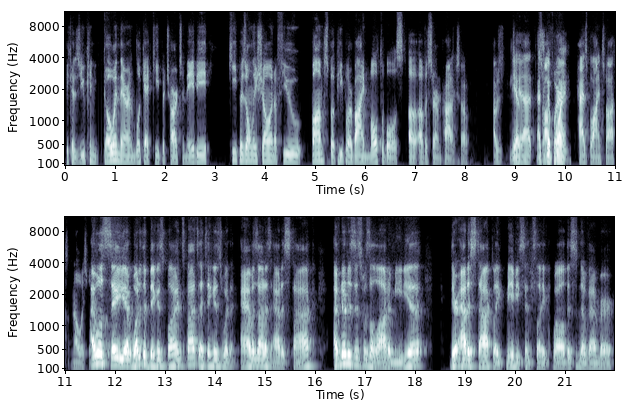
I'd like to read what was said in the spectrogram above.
because you can go in there and look at Keepa charts and maybe Keepa is only showing a few bumps, but people are buying multiples of, of a certain product. So I was yeah, that that's a good point. Has blind spots and always will. I will say, yeah, one of the biggest blind spots I think is when Amazon is out of stock. I've noticed this was a lot of media. They're out of stock, like maybe since like, well, this is November,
